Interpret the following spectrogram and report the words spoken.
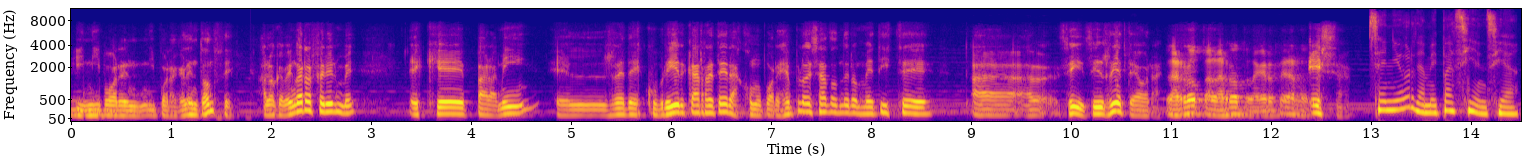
Y ni por, ni por aquel entonces. A lo que vengo a referirme es que para mí el redescubrir carreteras, como por ejemplo esa donde nos metiste sí, sí, ríete ahora. La rota, la rota, la carretera rota. Esa. Señor, dame paciencia.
